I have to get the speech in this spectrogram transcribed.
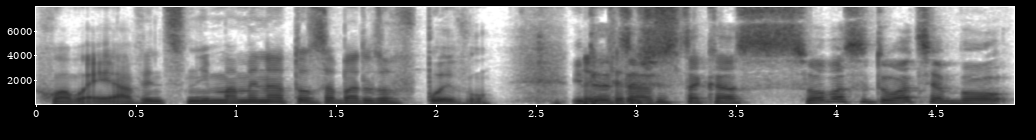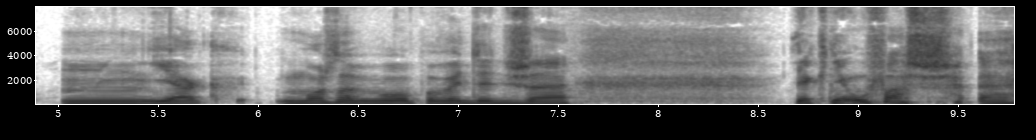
Huawei'a, więc nie mamy na to za bardzo wpływu. No I to i teraz... też jest taka słaba sytuacja, bo mm, jak można by było powiedzieć, że jak nie ufasz e,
